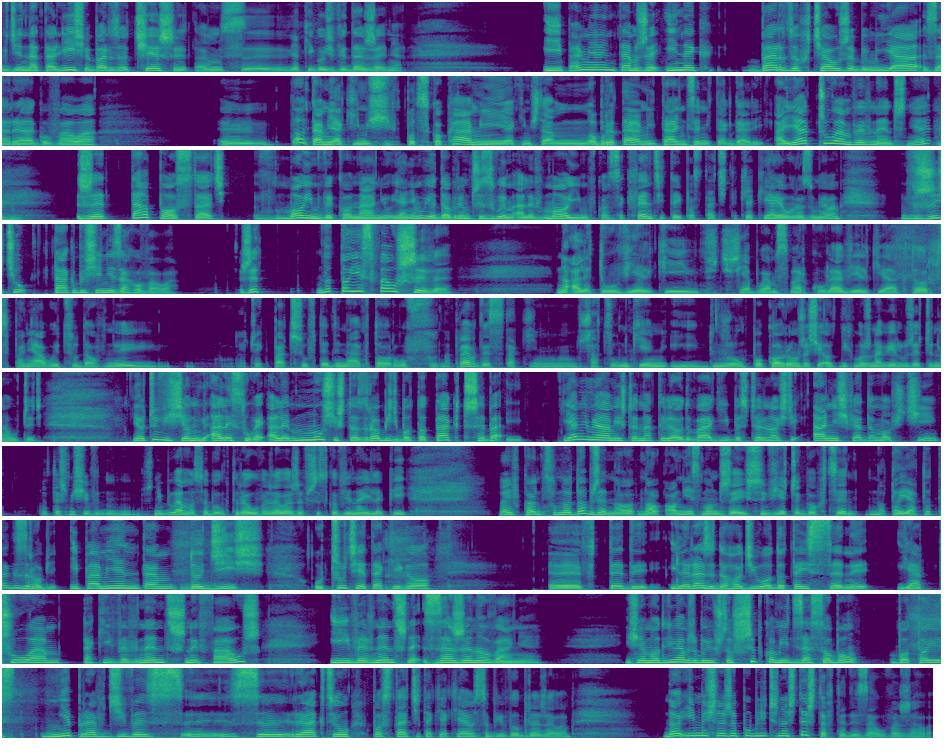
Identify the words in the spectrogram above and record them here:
gdzie Natalii się bardzo cieszy tam z jakiegoś wydarzenia. I pamiętam, że Inek bardzo chciał, żebym ja zareagowała no tam jakimiś podskokami, jakimiś tam obrotami, tańcem i tak dalej. A ja czułam wewnętrznie, mhm. że ta postać w moim wykonaniu, ja nie mówię dobrym czy złym, ale w moim, w konsekwencji tej postaci, tak jak ja ją rozumiałam, w życiu tak by się nie zachowała. że no to jest fałszywe. No ale tu wielki, przecież ja byłam z Markula, wielki aktor, wspaniały, cudowny. I patrzył wtedy na aktorów naprawdę z takim szacunkiem i dużą pokorą, że się od nich można wielu rzeczy nauczyć. I oczywiście on mówi, ale słuchaj, ale musisz to zrobić, bo to tak trzeba. I ja nie miałam jeszcze na tyle odwagi i bezczelności, ani świadomości, bo też mi się, już nie byłam osobą, która uważała, że wszystko wie najlepiej. No i w końcu, no dobrze, no, no on jest mądrzejszy, wie czego chce, no to ja to tak zrobię. I pamiętam do dziś uczucie takiego e, wtedy, ile razy dochodziło do tej sceny, ja czułam taki wewnętrzny fałsz i wewnętrzne zażenowanie. I się modliłam, żeby już to szybko mieć za sobą, bo to jest nieprawdziwe z, z reakcją postaci, tak jak ja ją sobie wyobrażałam. No i myślę, że publiczność też to wtedy zauważała.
